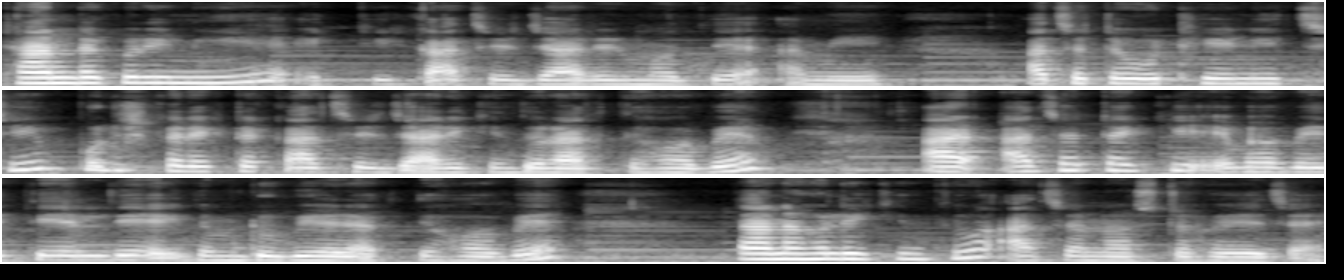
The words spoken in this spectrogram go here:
ঠান্ডা করে নিয়ে একটি কাচের জারের মধ্যে আমি আচারটা উঠিয়ে নিচ্ছি। পরিষ্কার একটা কাচের জারে কিন্তু রাখতে হবে। আর আচারটাকে এভাবে তেল দিয়ে একদম ডুবিয়ে রাখতে হবে। তা না হলে কিন্তু আচার নষ্ট হয়ে যায়।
